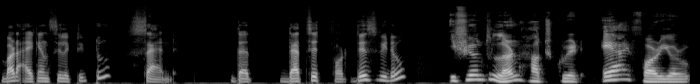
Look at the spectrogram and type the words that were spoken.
but I can select it to sand. That that's it for this video. If you want to learn how to create AI for your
